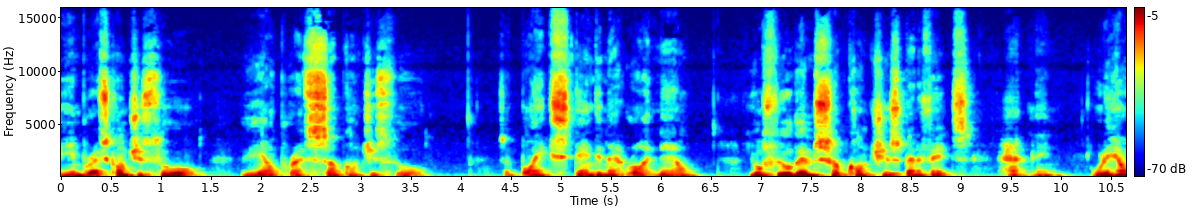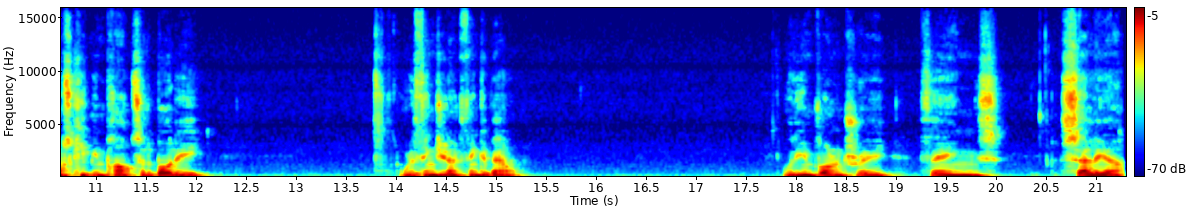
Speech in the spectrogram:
the in breath conscious thought, the out breath subconscious thought. So by extending that right now, you'll feel them subconscious benefits happening. All the housekeeping parts of the body, all the things you don't think about, all the involuntary things, cellular,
